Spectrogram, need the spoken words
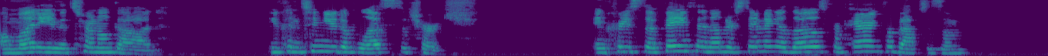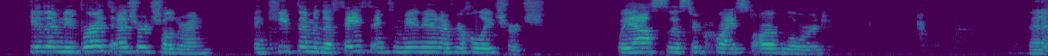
Almighty and eternal God, you continue to bless the church. Increase the faith and understanding of those preparing for baptism. Give them new birth as your children, and keep them in the faith and communion of your holy church. We ask this through Christ our Lord. Amen.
